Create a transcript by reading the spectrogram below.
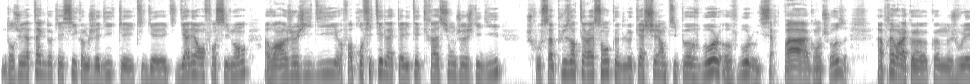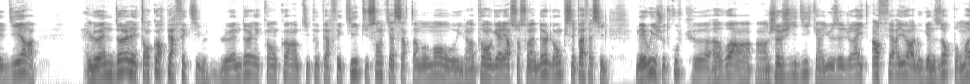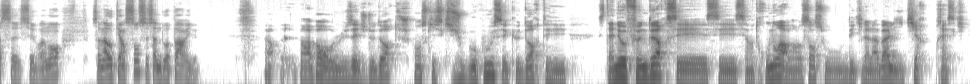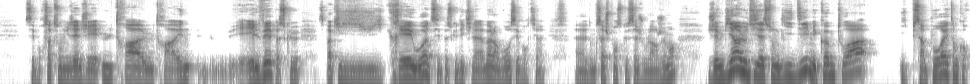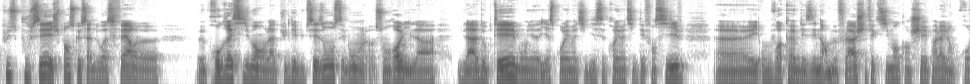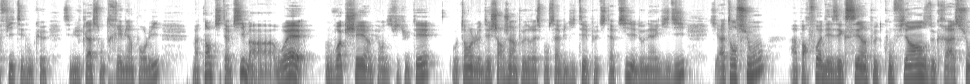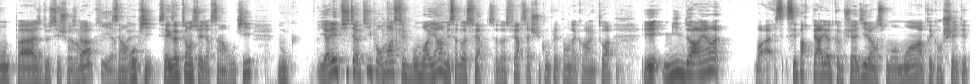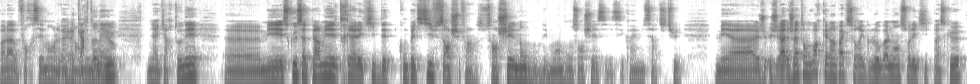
dans une attaque d'OKC, comme je l'ai dit, qui, qui, qui, galère offensivement, avoir un Josh Giddy, enfin profiter de la qualité de création de Josh Giddy, je trouve ça plus intéressant que de le cacher un petit peu off-ball, off-ball où il sert pas à grand chose. Après voilà, comme, comme je voulais le dire, le handle est encore perfectible. Le handle est encore un petit peu perfectible. Tu sens qu'il y a certains moments où il est un peu en galère sur son handle, donc c'est pas facile. Mais oui, je trouve que avoir un, un qui a un usage rate inférieur à Lugensdorf, pour moi, c'est vraiment, ça n'a aucun sens et ça ne doit pas arriver. Alors, euh, par rapport au usage de Dort, je pense qu'il ce qui joue beaucoup, c'est que Dort est, cette année au Thunder, c'est, un trou noir dans le sens où dès qu'il a la balle, il tire presque. C'est pour ça que son usage est ultra, ultra élevé parce que c'est pas qu'il crée ou autre, c'est parce que dès qu'il a la balle, en gros, c'est pour tirer. Euh, donc ça, je pense que ça joue largement. J'aime bien l'utilisation de l'idée, mais comme toi, ça pourrait être encore plus poussé et je pense que ça doit se faire euh, euh, progressivement. Là, depuis le début de saison, c'est bon, son rôle, il l'a, il l'a adopté. Bon, il y a, il y a ce problématique, il y a cette problématique défensive. Euh, on voit quand même des énormes flashs. Effectivement, quand Shea est pas là, il en profite et donc euh, ces minutes-là sont très bien pour lui. Maintenant, petit à petit, ben ouais, on voit que Shea est un peu en difficulté. Autant le décharger un peu de responsabilité petit à petit et donner à Guidi, qui attention, a parfois des excès un peu de confiance, de création, de passe, de ces choses-là. C'est un rookie. C'est exactement ce que je veux dire. C'est un rookie. Donc y aller petit à petit pour moi c'est le bon moyen mais ça doit se faire ça doit se faire ça je suis complètement d'accord avec toi et mine de rien Bon, c'est par période, comme tu l'as dit, là en ce moment moins. Après, quand Shea était pas là, forcément, là, il a cartonné. Hein. Il a cartonné. Euh, mais est-ce que ça te permettrait à l'équipe d'être compétitif sans, enfin, sans Shea Non, on est moins bon sans Shea, c'est quand même une certitude. Mais euh, j'attends de voir quel impact serait globalement sur l'équipe parce que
